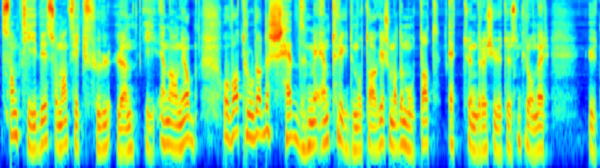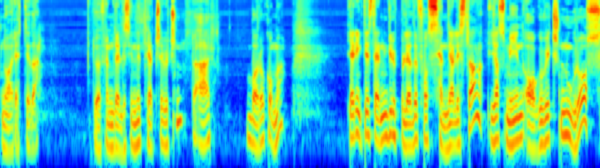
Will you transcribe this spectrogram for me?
samtidig som han fikk full lønn i en annen jobb. Og hva tror du hadde skjedd med en trygdemottaker som hadde mottatt 120 000 kroner uten å ha rett til det? Du er fremdeles invitert, Sivertsen. Det er bare å komme. Jeg ringte isteden gruppeleder for Senja-lista, Jasmin Agovic Nordås.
